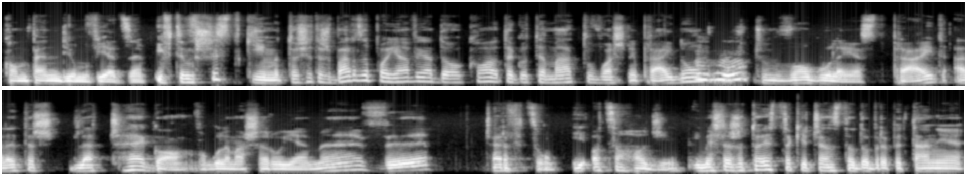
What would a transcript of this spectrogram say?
kompendium wiedzy. I w tym wszystkim to się też bardzo pojawia dookoła tego tematu właśnie Pride'u, mhm. czym w ogóle jest Pride, ale też dlaczego w ogóle maszerujemy w czerwcu i o co chodzi. I myślę, że to jest takie często dobre pytanie,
